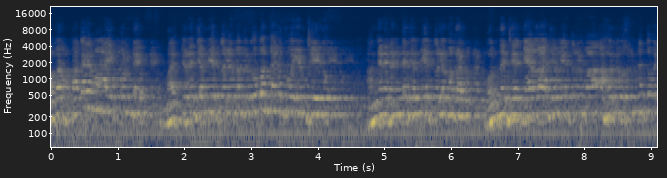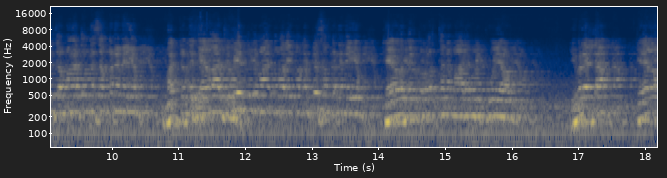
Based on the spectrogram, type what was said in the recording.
അവർ പകരമായി കൊണ്ട് മറ്റൊരു ജമിയത്തുലമക്ക് രൂപം നൽകുകയും ചെയ്തു. അങ്ങനെ രണ്ട് ജമിയത്തുലമകൾ ഒന്ന് കേരള ജമിയത്തുലമ ജമാഅത്ത് എന്ന സംഘടനയും മറ്റൊന്ന് കേരള ജമിയത്തുലമ എന്ന് പറയുന്ന മറ്റു സംഘടനയും കേരളത്തിൽ പ്രവർത്തനം ആരംഭിക്കുകയാണ്. ഇവരെല്ലാം കേരള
